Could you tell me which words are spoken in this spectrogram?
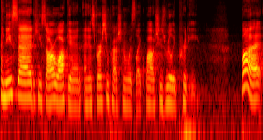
And he said he saw her walk in, and his first impression was like, wow, she's really pretty. But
